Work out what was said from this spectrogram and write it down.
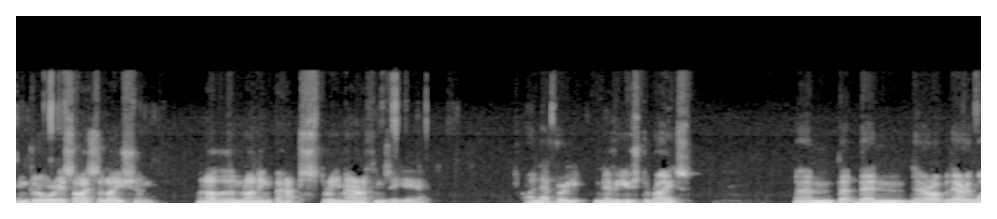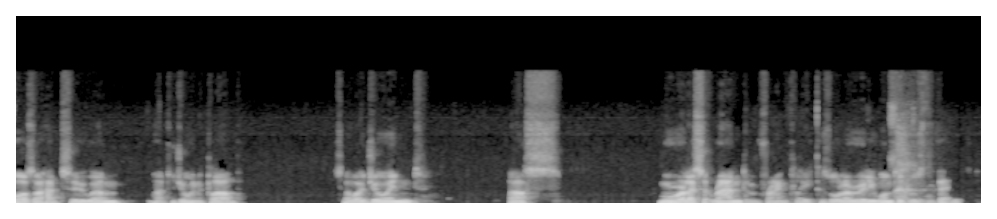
in glorious isolation, and other than running perhaps three marathons a year, I never never used to race. Um, but then there there it was. I had to um, I had to join a club, so I joined us more or less at random, frankly, because all I really wanted was the best.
